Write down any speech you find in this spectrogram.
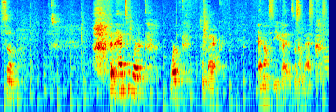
So, gonna head to work, work, come back, and I'll see you guys when I'm back.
